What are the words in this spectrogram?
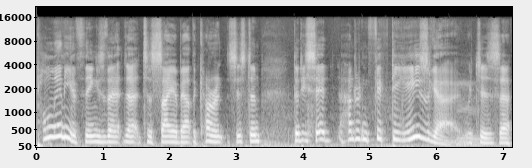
plenty of things that uh, to say about the current system that he said 150 years ago, which is uh,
